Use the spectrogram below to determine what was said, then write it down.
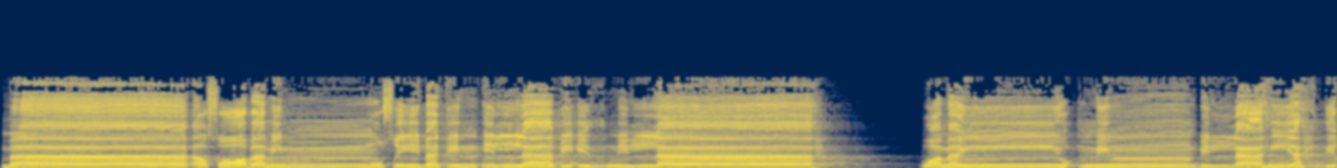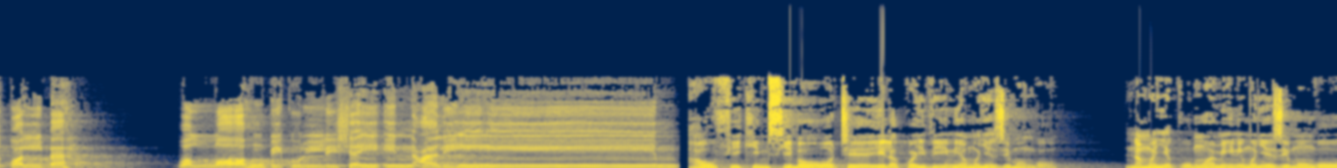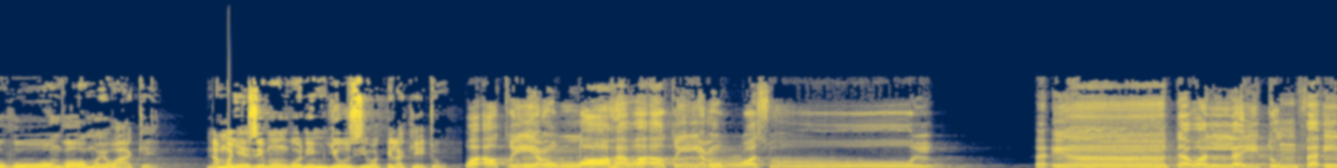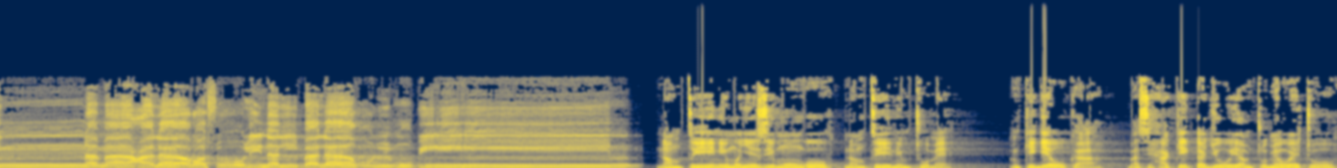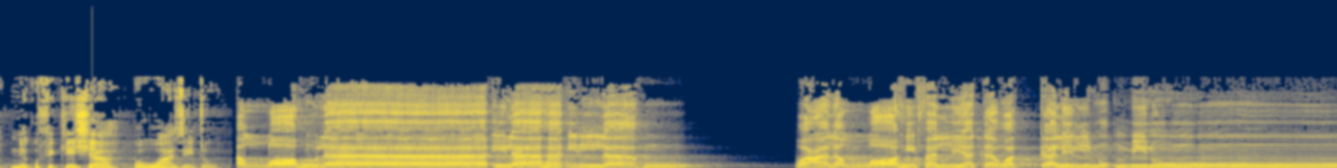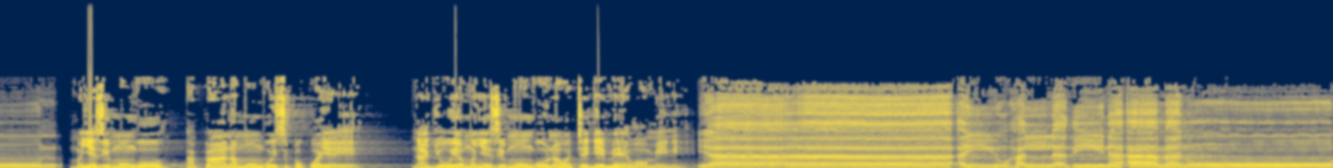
ما اصاب من مصيبه الا باذن الله ومن يؤمن بالله يهد قلبه والله بكل شيء عليم haufiki msiba wowote ila kwa idhini ya Mwenyezi Mungu. Na mwenye kumwamini Mwenyezi Mungu huongoa moyo wake. na Mwenyezi Mungu ni mjuzi wa kila kitu. Wa atii'u Allah wa atii'u Rasul. Fa in tawallaytum fa inna ma ala rasulina al-balaghul mubin. Na mtiini Mwenyezi Mungu na mtiini mtume. Mkigeuka basi hakika juu ya mtume wetu ni kufikisha kwa uwazi tu. Allahu la ilaha illa hu wa ala Allahi falyatawakkalil mu'minun, Mwenyezi Mungu hapana Mungu isipokuwa yeye na juu ya Mwenyezi Mungu na wategemee waumini. Ya ayyuhalladhina amanu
